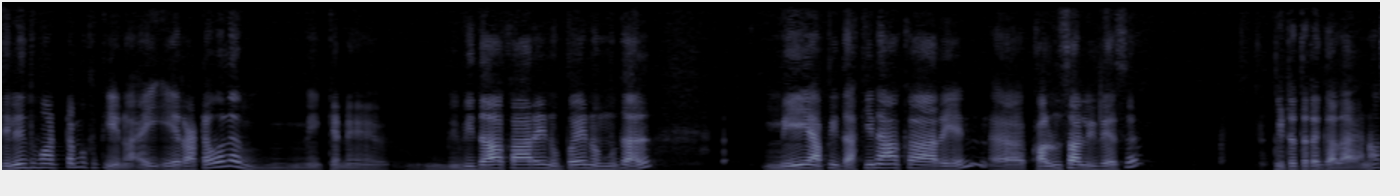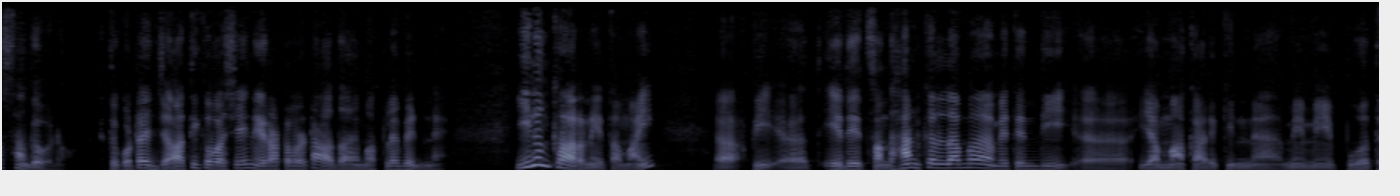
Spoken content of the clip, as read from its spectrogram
දිලිඳු මට්ටමක තියෙනවා. ඇයි ඒ රටවල කන විවිධාකාරයෙන් උපයන මුදල් මේ අපි දකිනාකාරයෙන් කළුසල්ලි ලෙස පිටතට ගලා යනවා සඟවනවා. එතකොට ජාතික වශයෙන් ඒ රටවලට ආදායමක් ලැබෙන්නේ. ඊළං කාරණය තමයි අපි ඒදෙත් සඳහන් කල්ලම මෙතෙන්දී යම් ආකාරකින් මේ පුවත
